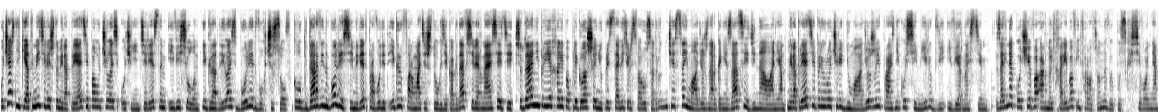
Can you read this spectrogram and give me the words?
Участники отметили, что мероприятие получилось очень интересным и веселым. Игра длилась более двух часов. Клуб «Дарвин» более семи лет проводит игры в формате «Что, где, когда» в Северной Осетии. Сюда они приехали по приглашению представительства Руссотрудничества и молодежной организации «Дина Алания». Мероприятие приурочили Дню молодежи и празднику семьи, любви и верности. Зарина Кочева, Арнольд Харибов. Информационный выпуск сегодня.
